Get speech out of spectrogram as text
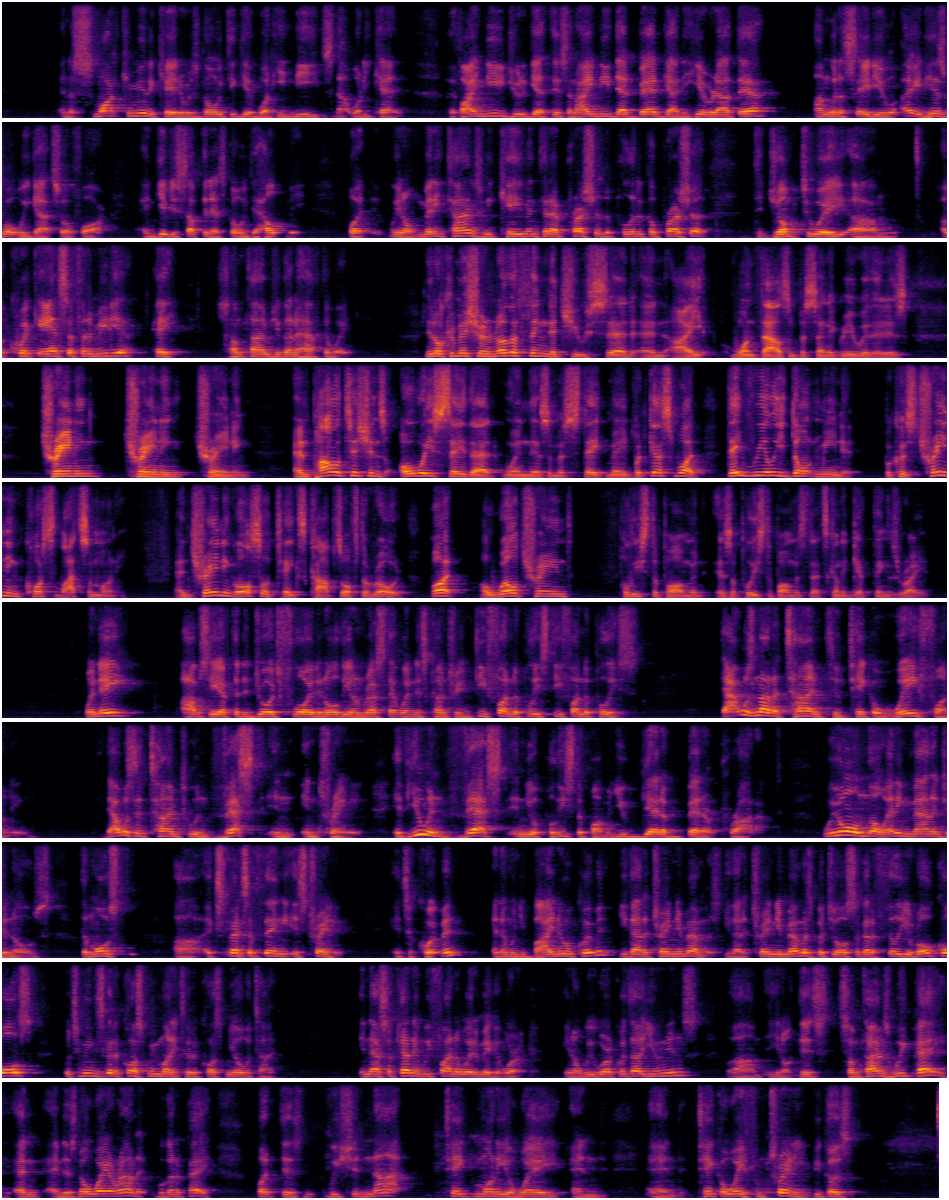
and a smart communicator is going to give what he needs, not what he can. If I need you to get this, and I need that bad guy to hear it out there, I'm going to say to you, hey, here's what we got so far, and give you something that's going to help me. But you know, many times we cave into that pressure, the political pressure, to jump to a um, a quick answer for the media. Hey, sometimes you're going to have to wait. You know, Commissioner, another thing that you said, and I 1000% agree with it, is training, training, training. And politicians always say that when there's a mistake made, but guess what? They really don't mean it because training costs lots of money. And training also takes cops off the road. But a well trained police department is a police department that's going to get things right. When they obviously after the George Floyd and all the unrest that went in this country, defund the police, defund the police. That was not a time to take away funding. That was a time to invest in, in training. If you invest in your police department, you get a better product. We all know, any manager knows the most uh, expensive thing is training. It's equipment. And then when you buy new equipment, you got to train your members. You got to train your members, but you also got to fill your roll calls, which means it's going to cost me money. It's going to cost me overtime. In Nassau County, we find a way to make it work. You know, we work with our unions. Um, you know, there's sometimes we pay, and and there's no way around it. We're going to pay, but there's we should not take money away and and take away from training because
